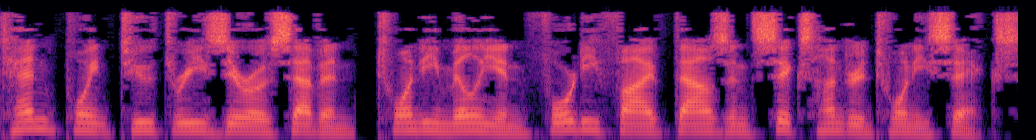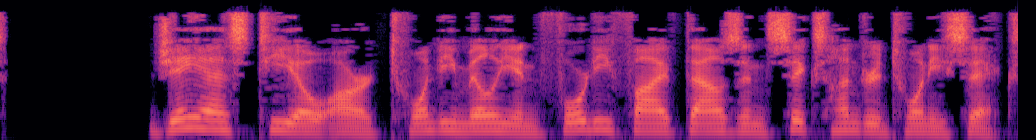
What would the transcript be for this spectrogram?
10.2307 20045626 JSTOR 20045626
